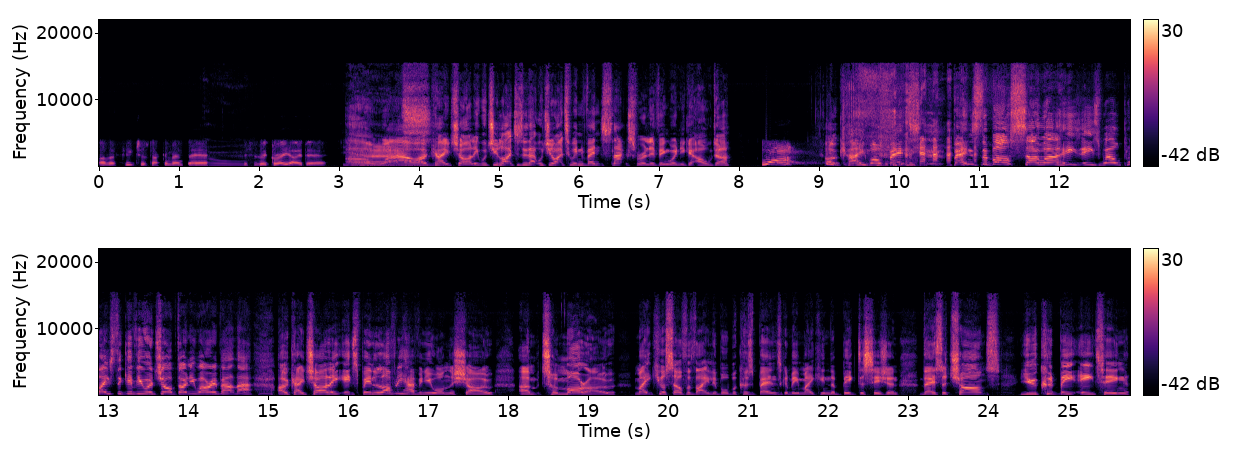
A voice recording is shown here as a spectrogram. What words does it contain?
of a future snack inventor here. Oh. This is a great idea. Oh wow! Okay, Charlie, would you like to do that? Would you like to invent snacks for a living when you get older? Yeah. Okay, well Ben's, Ben's the boss, so uh, he's he's well placed to give you a job. Don't you worry about that. Okay, Charlie, it's been lovely having you on the show. Um, tomorrow, make yourself available because Ben's going to be making the big decision. There's a chance you could be eating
